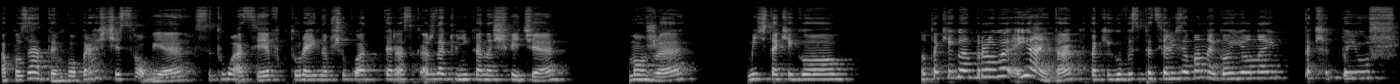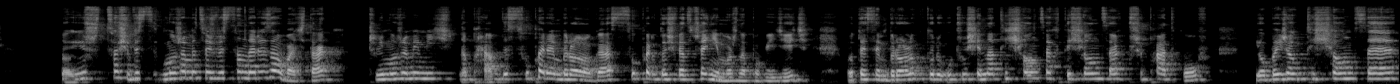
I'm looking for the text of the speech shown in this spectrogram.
a poza tym wyobraźcie sobie sytuację, w której na przykład teraz każda klinika na świecie może mieć takiego, no takiego embryologa AI, tak? Takiego wyspecjalizowanego i ona tak jakby już, no już coś, możemy coś wystandaryzować, tak? Czyli możemy mieć naprawdę super embryologa super doświadczeniem, można powiedzieć, bo to jest embryolog, który uczył się na tysiącach, tysiącach przypadków i obejrzał tysiące,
